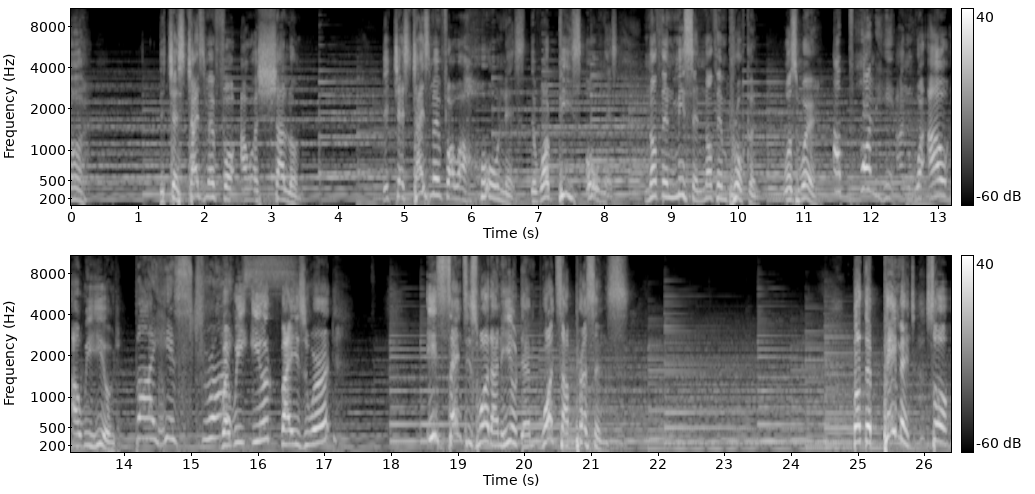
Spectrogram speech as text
Oh, the chastisement for our shalom, the chastisement for our wholeness, the word peace, wholeness, nothing missing, nothing broken, was where? Upon him. And how are we healed? By his stripes. Were we healed by his word? He sent his word and healed them. Words are persons. But the payment, so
